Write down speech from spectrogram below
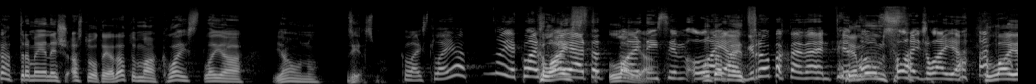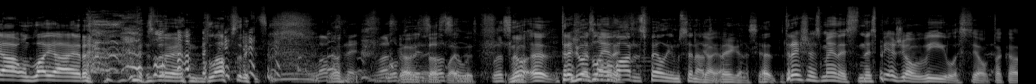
katra mēneša 8. datumā klaist lejā jaunu dziesmu. Klaist lejā? Nu, ja Klaist lejā, tad lejā. laidīsim Un lejā. tāpēc Grupa PVN pie, pie mums lejā. Lajā un lajā ir. Labs rīts. Labs rīts. Nu, eh, trešais Ļoti laba mēnesis. vārdu spēle jums sanāca Jā, jā. beigās. Jā. Eh, Trešais mēnesis nespiež jau vīles. Jau, tā kā,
